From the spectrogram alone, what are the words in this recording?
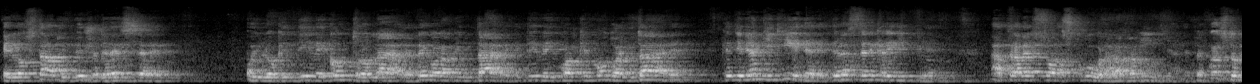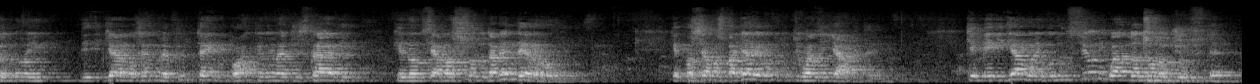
e lo Stato invece deve essere quello che deve controllare, regolamentare, che deve in qualche modo aiutare, che deve anche chiedere, deve essere credibile attraverso la scuola, la famiglia. È per questo che noi dedichiamo sempre più tempo, anche noi magistrati, che non siamo assolutamente eroi, che possiamo sbagliare come tutti quanti gli altri, che meritiamo le punizioni quando sono giuste,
